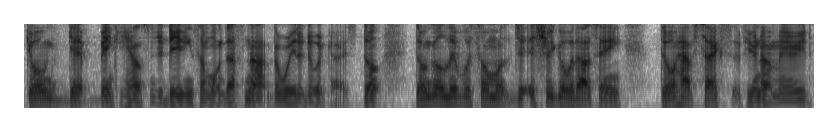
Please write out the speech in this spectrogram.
go and get bank accounts when you're dating someone. That's not the way to do it, guys. Don't don't go live with someone. It should go without saying. Don't have sex if you're not married.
